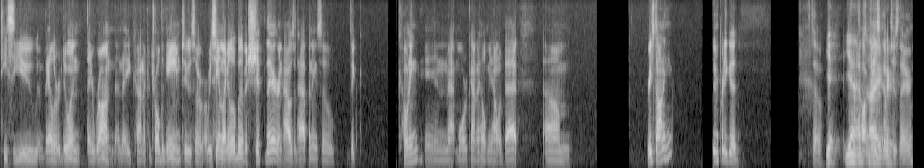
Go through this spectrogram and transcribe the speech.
TCU and Baylor are doing, they run and they kind of control the game too. So are we seeing like a little bit of a shift there, and how is it happening? So Vic Koenning and Matt Moore kind of helped me out with that. Um, Reese Donahue doing pretty good. So yeah, yeah, talk to his I- I- coaches there.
